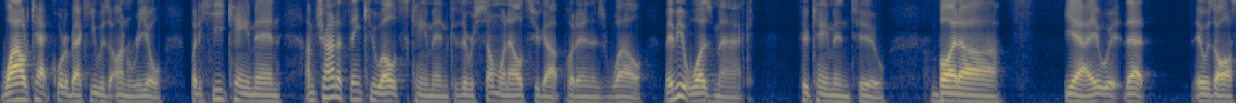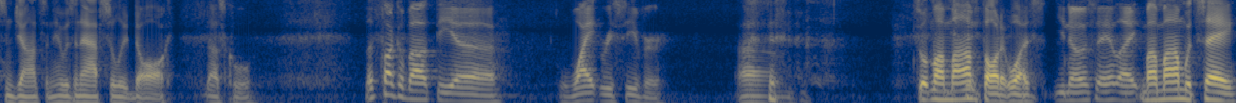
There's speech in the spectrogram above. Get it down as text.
Wildcat quarterback, he was unreal. But he came in. I'm trying to think who else came in because there was someone else who got put in as well. Maybe it was Mac who came in too. But uh, yeah, it that it was Austin Johnson who was an absolute dog. That's cool. Let's talk about the uh, white receiver. Um, It's what my mom thought it was. you know what I'm saying? Like, My mom would say,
